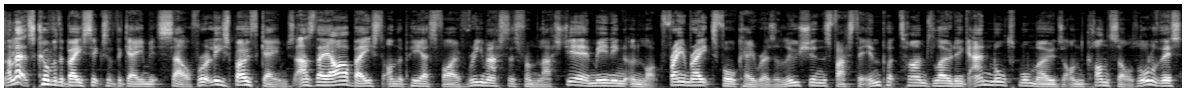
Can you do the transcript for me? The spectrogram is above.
Now let's cover the basics of the game itself, or at least both games, as they are based on the PS5 remasters from last year, meaning unlocked frame rates, 4K resolutions, faster input times loading, and multiple modes on consoles. All of this,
